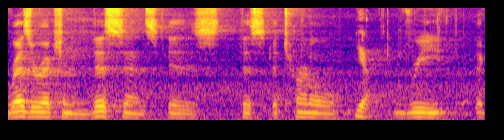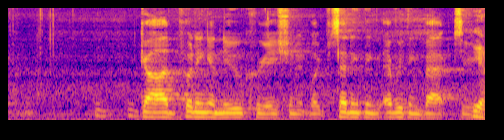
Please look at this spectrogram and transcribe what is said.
Resurrection in this sense is this eternal Yeah. re like God putting a new creation, like setting things, everything back to Yeah.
